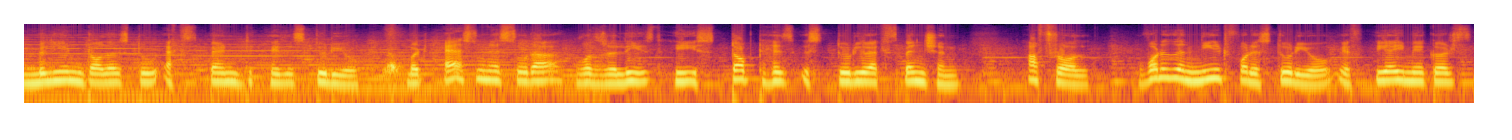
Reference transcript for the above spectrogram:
million dollars to expand his studio, but as soon as Sora was released, he stopped his studio expansion. After all, what is the need for a studio if AI makers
